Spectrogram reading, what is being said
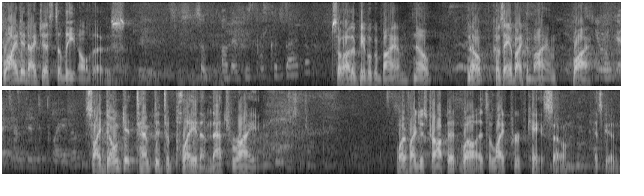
Why did I just delete all those? so other people could buy them. So other people could buy them? Nope. Nope, because anybody can buy them. Why? You won't get tempted to play them. So I don't get tempted to play them. That's right. What if I just dropped it? Well, it's a life proof case, so it's good.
